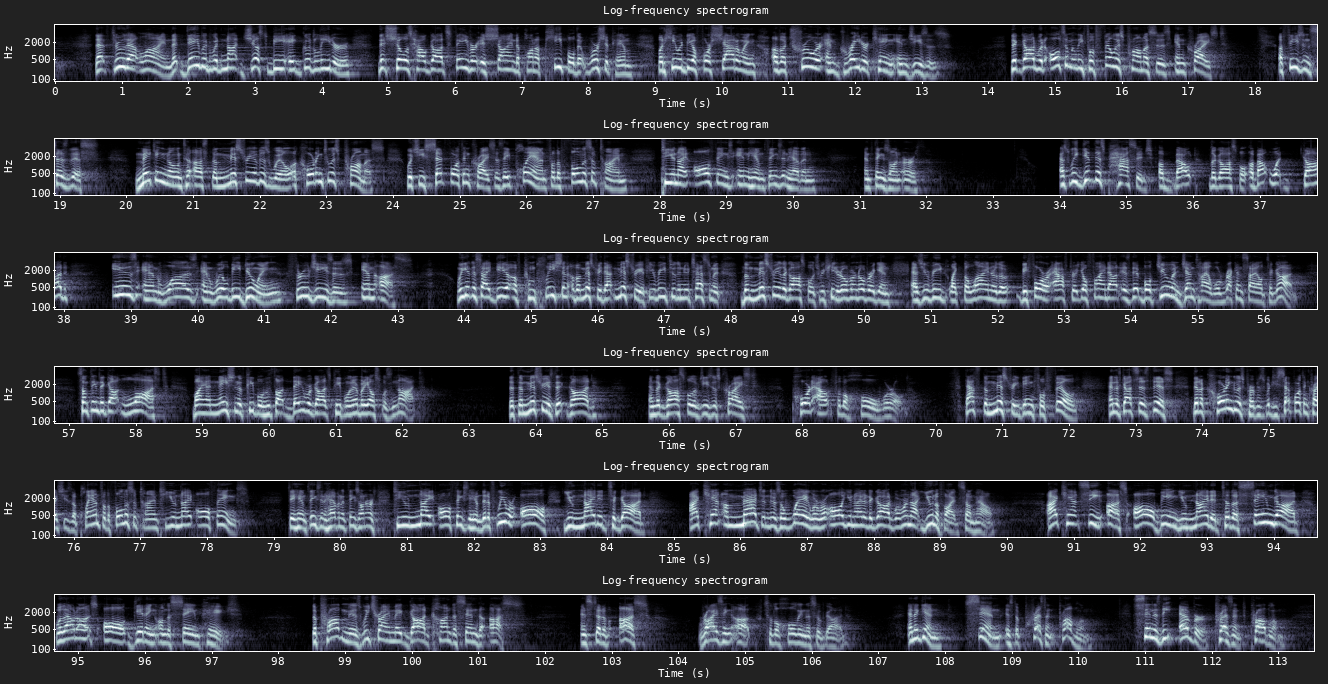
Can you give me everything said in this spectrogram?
That through that line, that David would not just be a good leader that shows how God's favor is shined upon a people that worship him, but he would be a foreshadowing of a truer and greater king in Jesus. That God would ultimately fulfill his promises in Christ. Ephesians says this making known to us the mystery of his will according to his promise, which he set forth in Christ as a plan for the fullness of time to unite all things in him, things in heaven and things on earth. As we get this passage about the gospel, about what God is and was and will be doing through Jesus in us. We get this idea of completion of a mystery. That mystery, if you read through the New Testament, the mystery of the gospel, it's repeated over and over again. As you read like the line or the before or after it, you'll find out is that both Jew and Gentile were reconciled to God. Something that got lost by a nation of people who thought they were God's people and everybody else was not. That the mystery is that God and the gospel of Jesus Christ poured out for the whole world. That's the mystery being fulfilled. And as God says this, that according to his purpose, which he set forth in Christ Jesus, a plan for the fullness of time to unite all things to him, things in heaven and things on earth, to unite all things to him. That if we were all united to God, I can't imagine there's a way where we're all united to God where we're not unified somehow. I can't see us all being united to the same God without us all getting on the same page. The problem is we try and make God condescend to us instead of us rising up to the holiness of God. And again, sin is the present problem. Sin is the ever present problem.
